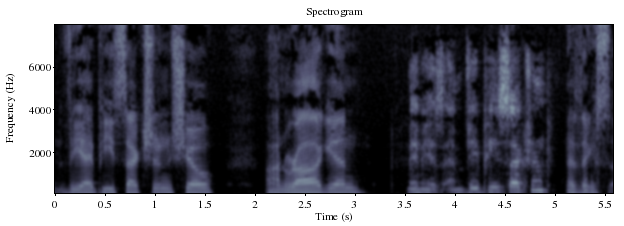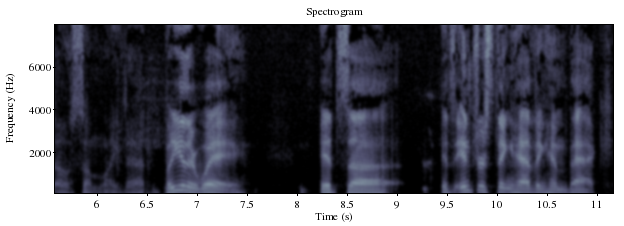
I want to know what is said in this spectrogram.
VIP section show on Raw again. Maybe his MVP section. I think so, something like that. But either way, it's uh it's interesting having him back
